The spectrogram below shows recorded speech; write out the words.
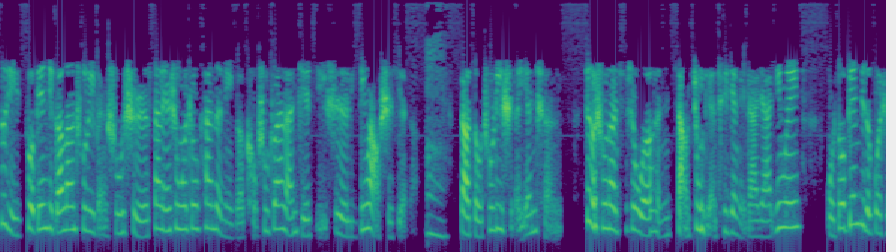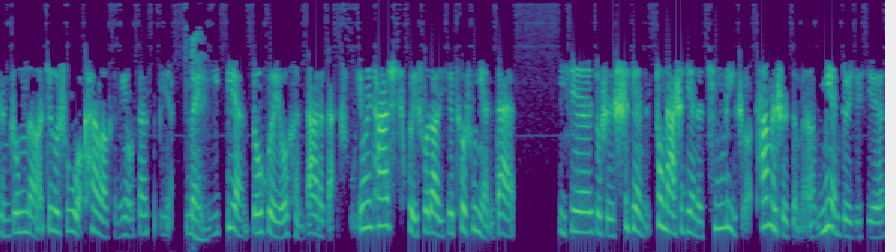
自己做编辑，刚刚出了一本书，是三联生活周刊的那个口述专栏结集，是李晶老师写的，嗯，叫走出历史的烟尘。这个书呢，其实我很想重点推荐给大家，因为我做编辑的过程中呢，这个书我看了肯定有三四遍，每一遍都会有很大的感触，因为它会说到一些特殊年代，一些就是事件重大事件的亲历者，他们是怎么面对这些。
